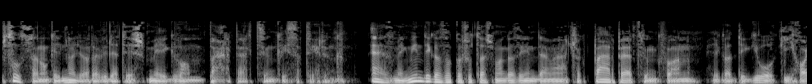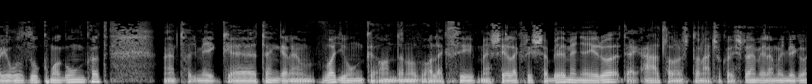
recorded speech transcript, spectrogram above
szusszanunk egy nagyon rövidet, és még van pár percünk, visszatérünk. Ez még mindig az Okos Utas magazin, de már csak pár percünk van, még addig jól kihajózzuk magunkat, mert hogy még eh, tengeren vagyunk, Andanov Alexi mesél legfrissebb élményeiről, de általános tanácsokkal is remélem, hogy még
